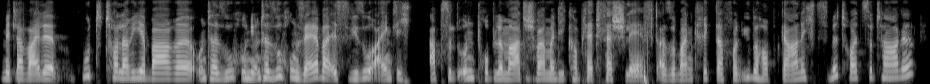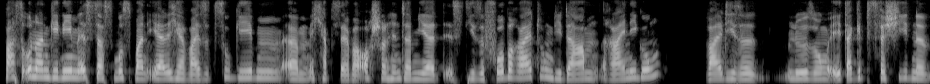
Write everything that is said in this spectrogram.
mittlerweile gut tolerierbare Untersuchung. Die Untersuchung selber ist sowieso eigentlich absolut unproblematisch, weil man die komplett verschläft. Also man kriegt davon überhaupt gar nichts mit heutzutage. Was unangenehm ist, das muss man ehrlicherweise zugeben. Ähm, ich habe selber auch schon hinter mir, ist diese Vorbereitung, die Darmreinigung weil diese Lösung, da gibt es verschiedene,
